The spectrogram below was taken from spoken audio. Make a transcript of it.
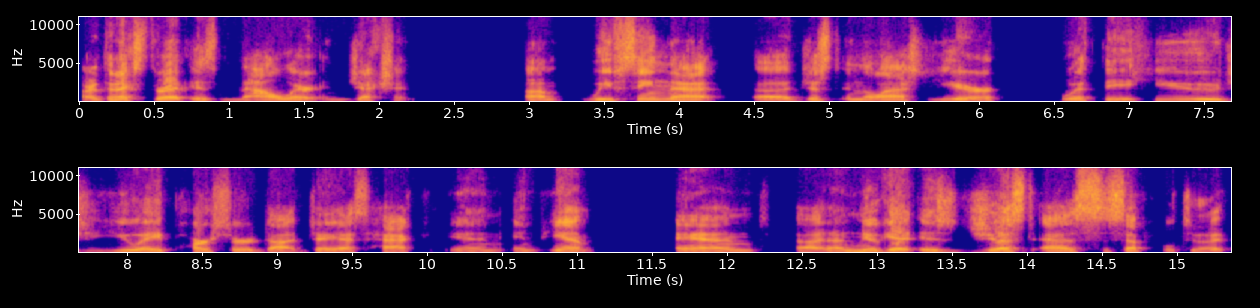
All right, the next threat is malware injection. Um, we've seen that uh, just in the last year with the huge UA parser.js hack in NPM. And uh, now NuGet is just as susceptible to it,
